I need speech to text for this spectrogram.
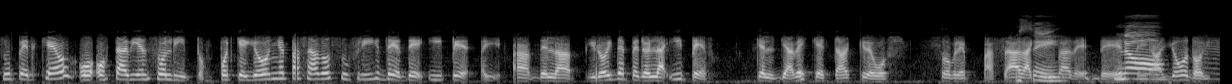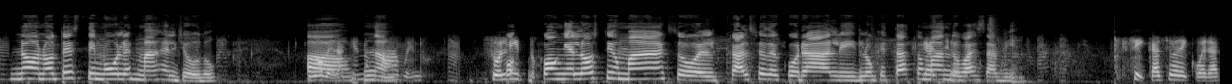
super kelp, o, está bien solito, porque yo en el pasado sufrí de, de, hiper, de la tiroide, pero la hiper, que ya ves que está, creo, sobrepasada sí. de, de no, yodo. No, no te estimules más el yodo. No, ¿verdad que no? no. Ah, bueno solito. Con, el Osteomax o el calcio de coral y lo que estás tomando va a estar bien. Sí, calcio de coral.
